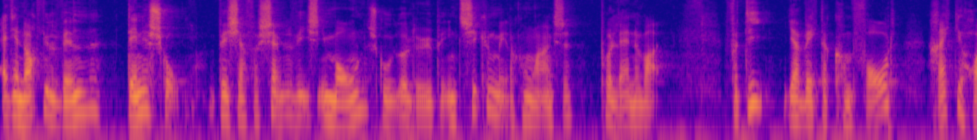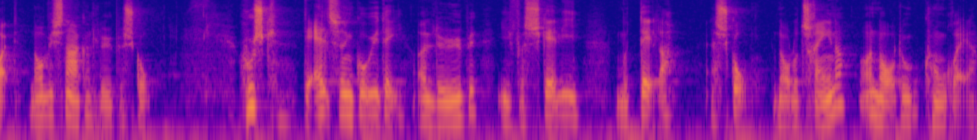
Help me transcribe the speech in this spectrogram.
at jeg nok ville vælge denne sko, hvis jeg for eksempelvis i morgen skulle ud og løbe en 10 km konkurrence på landevej. Fordi jeg vægter komfort rigtig højt, når vi snakker løbesko. Husk, det er altid en god idé at løbe i forskellige modeller af sko, når du træner og når du konkurrerer.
